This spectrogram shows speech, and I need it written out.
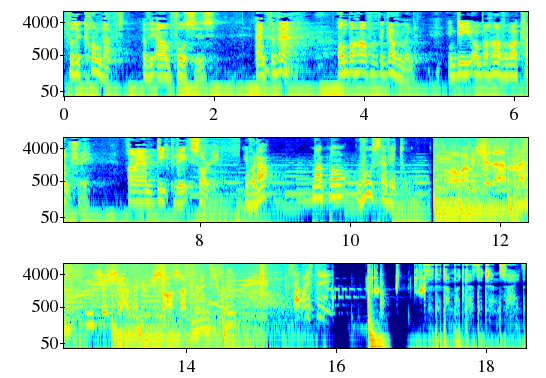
for the conduct of the armed forces and for that, on behalf of the government, indeed on behalf of our country, I am deeply sorry. Et voilà, maintenant vous savez tout. Au revoir, messieurs, dames. C'est ça la puissance intellectuelle. Sapristi C'était un podcast de Genside.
